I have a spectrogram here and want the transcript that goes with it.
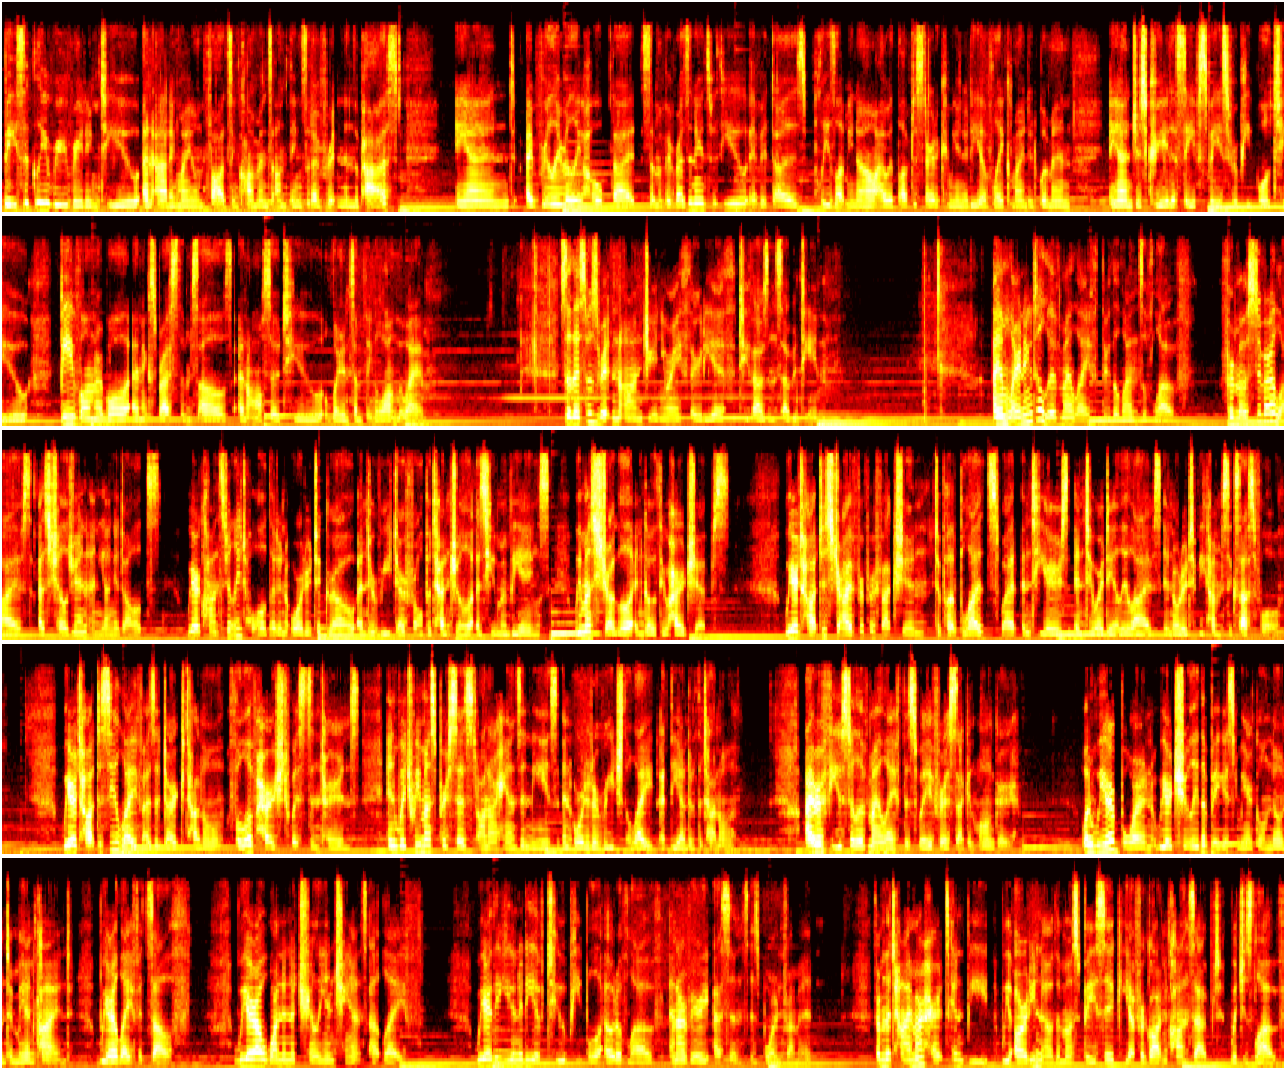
basically rereading to you and adding my own thoughts and comments on things that I've written in the past mm-hmm. and I really, really hope that some of it resonates with you. If it does, please let me know. I would love to start a community of like minded women and just create a safe space for people to be vulnerable and express themselves and also to learn something along the way. So, this was written on January 30th, 2017. I am learning to live my life through the lens of love. For most of our lives, as children and young adults, we are constantly told that in order to grow and to reach our full potential as human beings, we must struggle and go through hardships. We are taught to strive for perfection, to put blood, sweat, and tears into our daily lives in order to become successful. We are taught to see life as a dark tunnel, full of harsh twists and turns, in which we must persist on our hands and knees in order to reach the light at the end of the tunnel. I refuse to live my life this way for a second longer. When we are born, we are truly the biggest miracle known to mankind. We are life itself. We are a one in a trillion chance at life. We are the unity of two people out of love, and our very essence is born from it. From the time our hearts can beat, we already know the most basic yet forgotten concept, which is love.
